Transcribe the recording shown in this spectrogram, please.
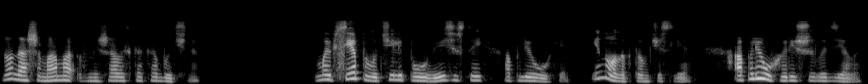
но наша мама вмешалась, как обычно. Мы все получили по увесистой оплеухе, и Нона в том числе. Оплеуха решила дело.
